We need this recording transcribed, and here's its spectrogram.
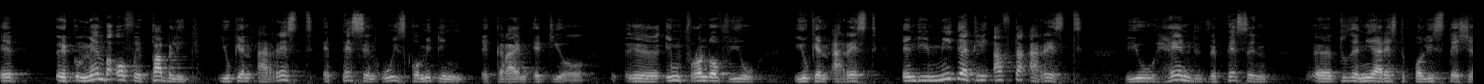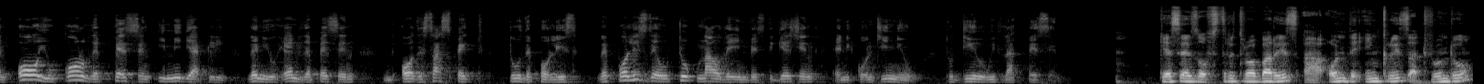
a, a member of a public, you can arrest a person who is committing a crime at your, uh, in front of you, you can arrest. And immediately after arrest, you hand the person uh, to the nearest police station or you call the person immediately, then you hand the person or the suspect to the police. The police, they will took now the investigation and continue to deal with that person. Cases of street robberies are on the increase at Rundu,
